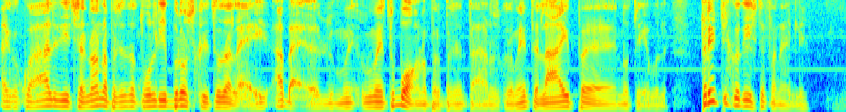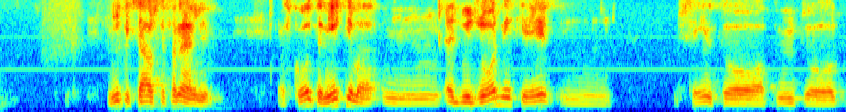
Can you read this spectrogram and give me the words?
Ecco qua, Ali dice nonno ha presentato un libro scritto da lei. Vabbè, è un momento buono per presentarlo, sicuramente l'hype è notevole. Trittico di Stefanelli. Miki, ciao Stefanelli. Ascolta Miki, ma mh, mm, è due giorni che mh, mm, sento appunto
